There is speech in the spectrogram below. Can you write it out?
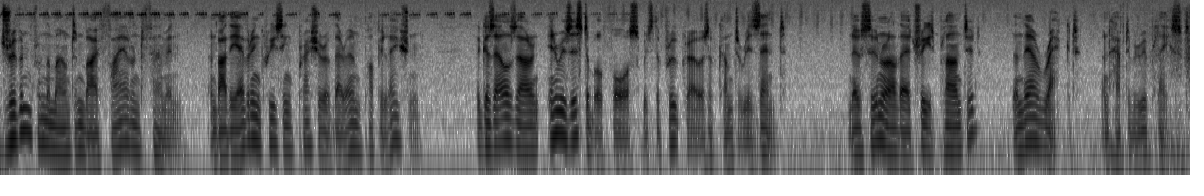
Driven from the mountain by fire and famine, and by the ever-increasing pressure of their own population, the gazelles are an irresistible force which the fruit growers have come to resent. No sooner are their trees planted than they are wrecked and have to be replaced.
